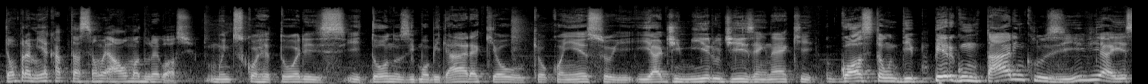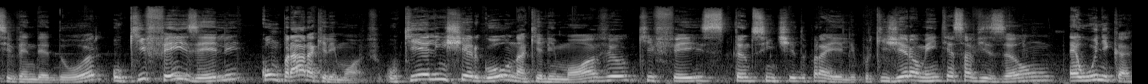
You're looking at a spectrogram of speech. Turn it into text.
Então, para mim, a captação é a alma do negócio. Muitos corretores e donos imobiliária que eu, que eu conheço e, e admiro dizem, né, que gostam de perguntar, inclusive, a esse vendedor o que fez ele comprar aquele imóvel. O que ele enxergou naquele imóvel que fez tanto sentido para ele? Porque geralmente essa visão é única,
